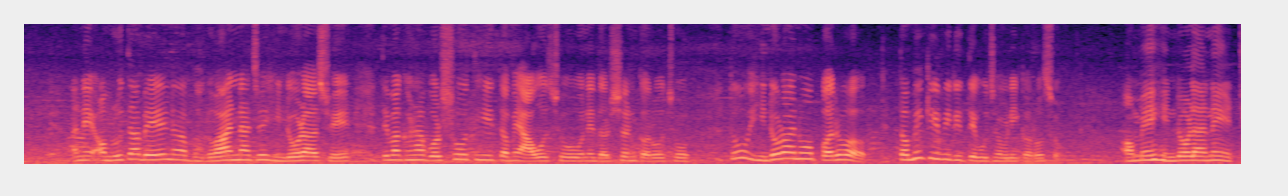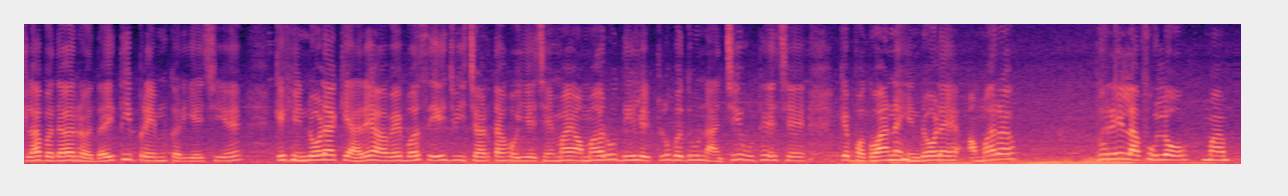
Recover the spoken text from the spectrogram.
અને અમૃતાબેન ભગવાનના જે હિંડોળા છે, તેમાં ઘણા વર્ષોથી તમે આવો છો અને દર્શન કરો છો. તો હિંડોળાનો પર્વ તમે કેવી રીતે ઉજવણી કરો છો? અમે હિંડોળાને એટલા બધા હૃદયથી પ્રેમ કરીએ છીએ કે હિંડોળા ક્યારે આવે બસ એ જ વિચારતા હોઈએ છીએ. એમાં અમારું દિલ એટલું બધું નાચી ઉઠે છે કે ભગવાન હિંડોળે અમારા ભરેલા ફૂલોમાં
